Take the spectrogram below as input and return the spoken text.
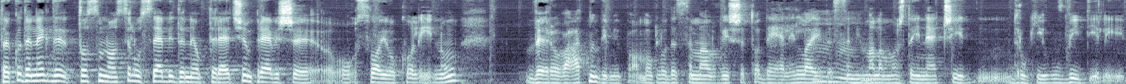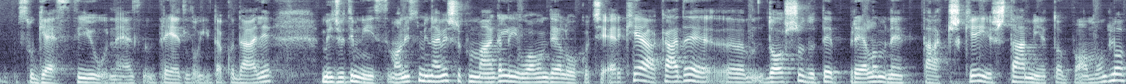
Tako da negde to sam nosila u sebi da ne opterećujem previše svoju okolinu, verovatno bi mi pomoglo da sam malo više to delila i da sam mhm. imala možda i nečiji drugi uvid ili sugestiju, ne znam, predlog i tako dalje. Međutim, nisam. Oni su mi najviše pomagali u ovom delu oko čerke, a kada je um, došlo do te prelomne tačke i šta mi je to pomoglo,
